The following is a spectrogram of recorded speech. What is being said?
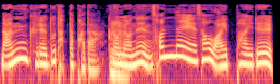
나는 그래도 답답하다. 그러면은 선내에서 와이파이를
